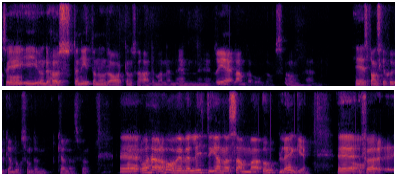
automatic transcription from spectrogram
Så ja. i, under hösten 1918 så hade man en, en rejäl andra våg av, av eh, spanska sjukan då som den kallas för. Eh, ja. och här har vi väl lite grann samma upplägg. Eh, ja. För eh,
